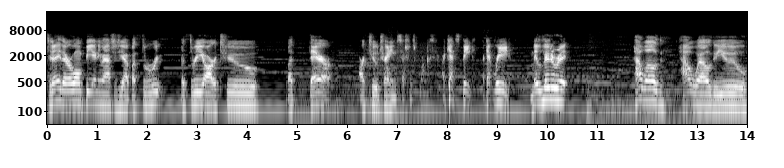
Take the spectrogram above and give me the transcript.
Today there won't be any matches yet, but three but three are two but there are two training sessions. I can't speak. I can't read. I'm illiterate. How well how well do you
